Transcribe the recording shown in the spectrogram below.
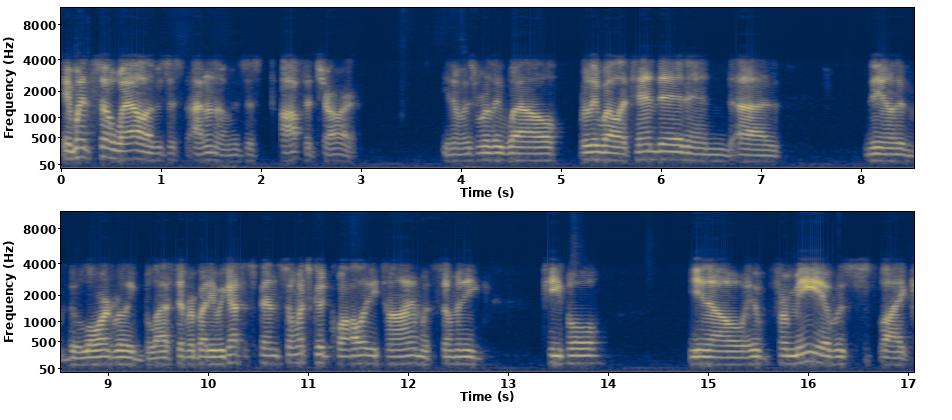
it went so well. It was just I don't know. It was just off the chart. You know, it was really well really well attended, and uh, you know the, the Lord really blessed everybody. We got to spend so much good quality time with so many people. You know, it, for me, it was like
